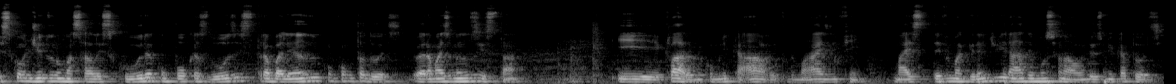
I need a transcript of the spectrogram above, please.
escondido numa sala escura, com poucas luzes, trabalhando com computadores. Eu era mais ou menos isso, tá? E, claro, eu me comunicava e tudo mais, enfim. Mas teve uma grande virada emocional em 2014,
